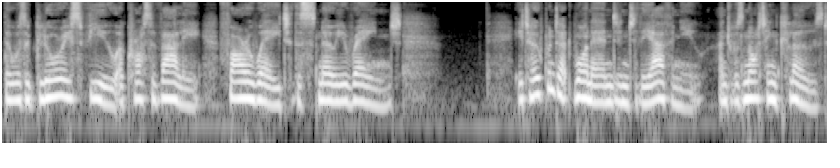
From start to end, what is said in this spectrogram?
there was a glorious view across a valley far away to the snowy range. It opened at one end into the avenue and was not enclosed,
